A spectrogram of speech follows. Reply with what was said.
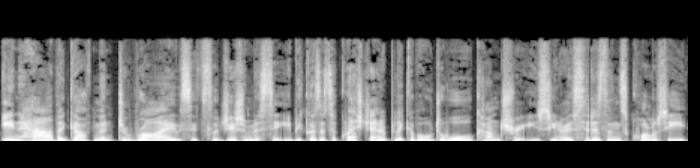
in how the government derives its legitimacy because it's a question applicable to all countries, you know, citizens' quality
